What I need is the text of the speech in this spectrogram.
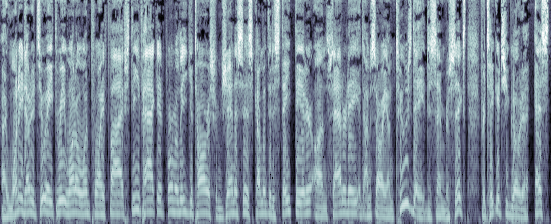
All right, 1 800 283 101.5. Steve Hackett, former lead guitarist from Genesis, coming to the State Theater on Saturday, I'm sorry, on Tuesday, December 6th. For tickets, you go to stnj.org.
